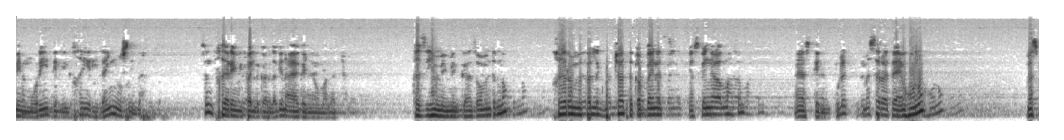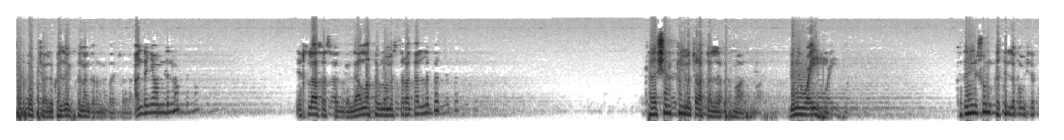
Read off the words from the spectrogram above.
من مريد للخير لن يصيبه ስንት ኸይር የሚፈልግ አለ ግን አያገኘውም? አላቸው። ከዚህም የሚገነዘው ምንድን ነው ኸይር የምፈልግ ብቻ ተቀባይነት ያስገኛል አላህ ዘንድ? አያስገኝም። ሁለት መሰረታዊ የሆኑ መስፈርቶች አሉ ከዚ በፊት ተናገርንባቸዋል አንደኛው ምንድን ነው ኢኽላስ ያስፈልጋል። ለአላህ ተብሎ መሰራት አለበት? ከሽርክም መጥራት አለበት ማለት ነው። ቢነውዒሂ ከትንሹም ከትልቁም ሽርክ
